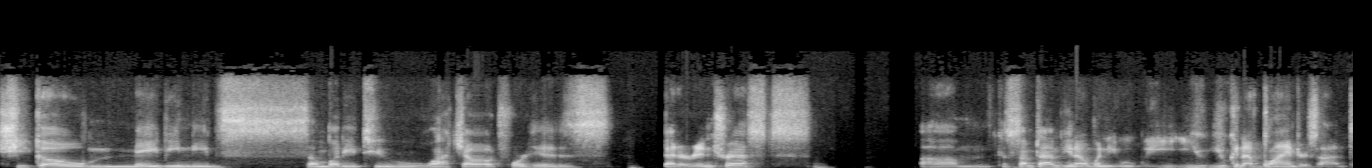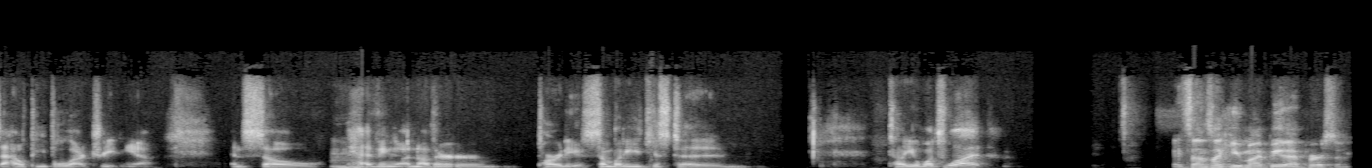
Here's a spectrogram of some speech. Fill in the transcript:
Chico maybe needs somebody to watch out for his better interests. Um, because sometimes, you know, when you, you, you can have blinders on to how people are treating you. And so Mhm. having another party or somebody just to tell you what's what, It sounds like you might be that person.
